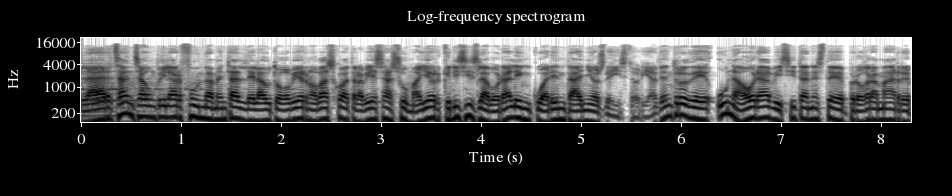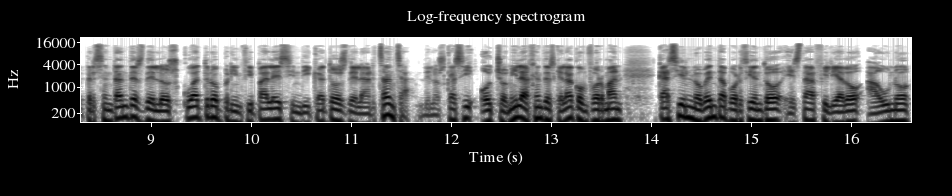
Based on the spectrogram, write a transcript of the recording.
La Erchancha, un pilar fundamental del autogobierno vasco, atraviesa su mayor crisis laboral en 40 años de historia. Dentro de una hora visitan este programa representantes de los cuatro principales sindicatos de la Erchancha. De los casi 8.000 agentes que la conforman, casi el 90% está afiliado a uno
